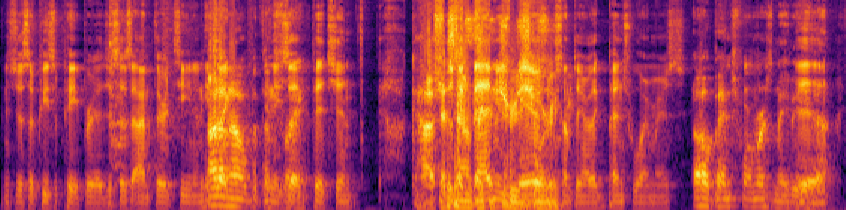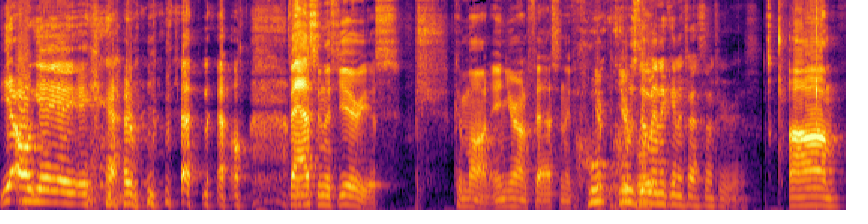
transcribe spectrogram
It's just a piece of paper that just says I'm 13, and he's I don't like, know, but and he's funny. like pitching. Oh, gosh, That it was like like Bad a News Bears or something, or like bench warmers. Oh, Benchwarmers, maybe. Yeah. Yeah. Oh, yeah, yeah, yeah, yeah. I remember that now. Fast and the Furious. Come on, and you're on Fast and the Who, who's Dominican in Fast and the Furious? Um,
